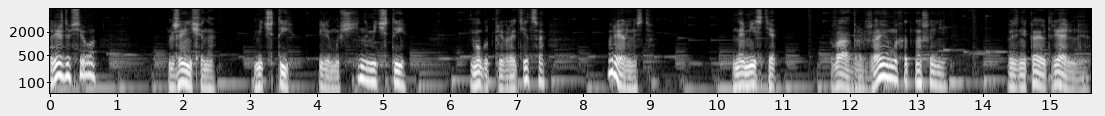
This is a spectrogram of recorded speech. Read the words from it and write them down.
Прежде всего, женщина мечты или мужчина мечты могут превратиться в реальность. На месте воображаемых отношений возникают реальные.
